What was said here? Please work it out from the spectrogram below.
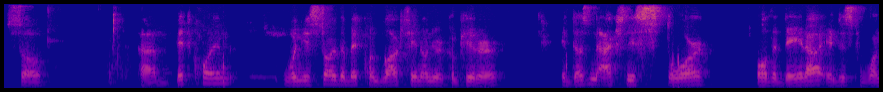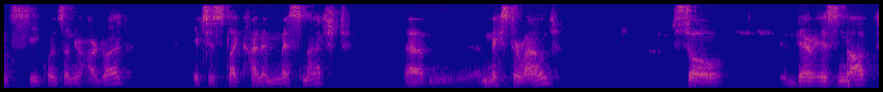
So, uh, Bitcoin, when you store the Bitcoin blockchain on your computer, it doesn't actually store all the data in just one sequence on your hard drive. It's just like kind of mismatched, um, mixed around. So there is not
